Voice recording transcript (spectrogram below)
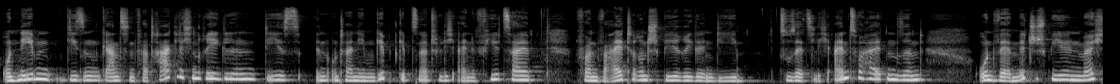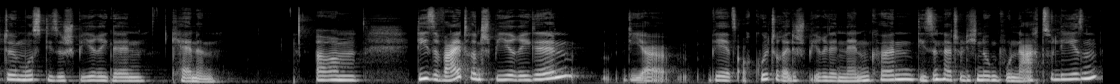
Und neben diesen ganzen vertraglichen Regeln, die es in Unternehmen gibt, gibt es natürlich eine Vielzahl von weiteren Spielregeln, die zusätzlich einzuhalten sind. Und wer mitspielen möchte, muss diese Spielregeln kennen. Ähm, diese weiteren Spielregeln, die ja wir jetzt auch kulturelle Spielregeln nennen können, die sind natürlich nirgendwo nachzulesen.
